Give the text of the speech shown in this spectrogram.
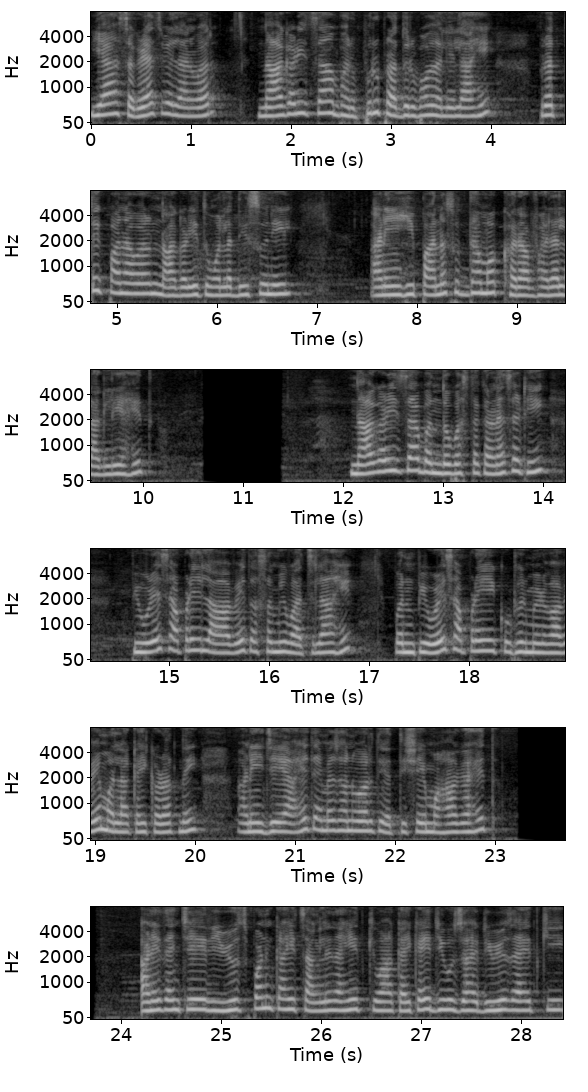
या सगळ्याच वेलांवर नागळीचा भरपूर प्रादुर्भाव झालेला आहे. प्रत्येक पानावर नागळी तुम्हाला दिसून येईल आणि ही पानंसुद्धा मग खराब व्हायला लागली आहेत. नागळीचा बंदोबस्त करण्यासाठी पिवळे सापळे लावावेत असं मी वाचलं आहे. पण पिवळे सापळे कुठून मिळवावे मला काही कळत नाही. आणि जे आहेत ॲमेझॉनवर ते अतिशय महाग आहेत. आणि त्यांचे रिव्ह्यूज पण काही चांगले नाहीत किंवा काही काही रिव्ह्यूज आहे रिव्ह्यूज आहेत की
